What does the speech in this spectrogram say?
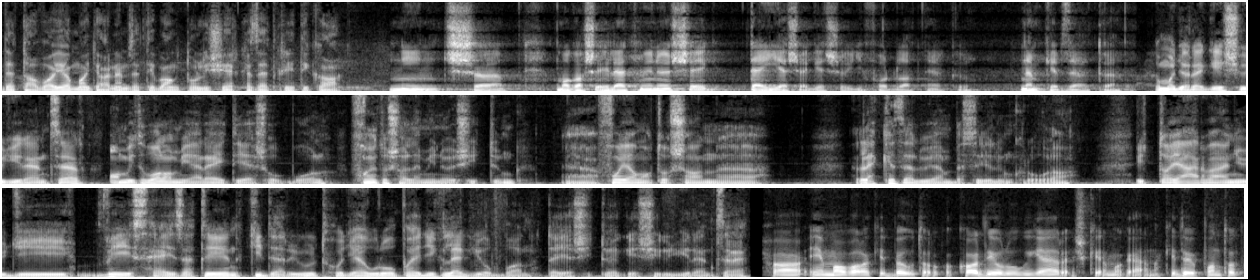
De tavaly a Magyar Nemzeti Banktól is érkezett kritika. Nincs magas életminőség teljes egészségügyi fordulat nélkül nem képzelhető el. A magyar egészségügyi rendszer, amit valamilyen rejtélyes okból folyamatosan leminősítünk, eh, folyamatosan eh, lekezelően beszélünk róla, itt a járványügyi vészhelyzetén kiderült, hogy Európa egyik legjobban teljesítő egészségügyi rendszere. Ha én ma valakit beutalok a kardiológiára és kér magának időpontot,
